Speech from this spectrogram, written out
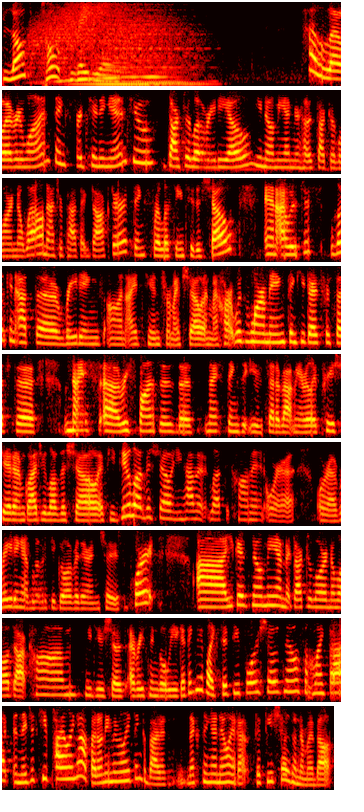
Blog Talk Radio. Hello, everyone. Thanks for tuning in to Dr. Low Radio. You know me, I'm your host, Dr. Lauren Noel, naturopathic doctor. Thanks for listening to the show. And I was just looking at the ratings on iTunes for my show, and my heart was warming. Thank you guys for such the nice uh, responses, the nice things that you've said about me. I really appreciate it. I'm glad you love the show. If you do love the show and you haven't left a comment or a or a rating, I'd love it if you go over there and show your support. Uh, you guys know me. I'm at drlaurennoel.com. We do shows every single week. I think we have like 54 shows now, something like that, and they just keep piling up. I don't even really think about it. Next thing I know, I got 50 shows under my belt.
